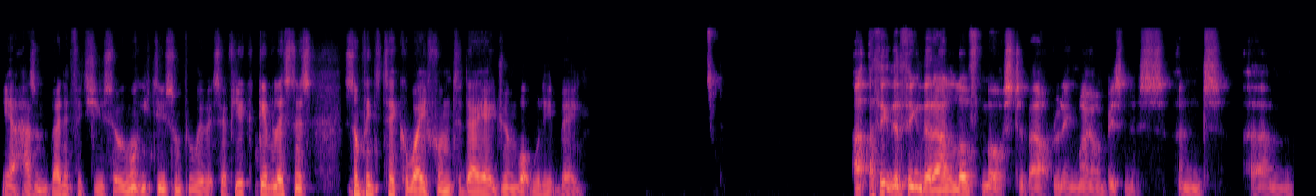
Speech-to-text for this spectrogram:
you know, hasn't benefited you. So we want you to do something with it. So if you could give listeners something to take away from today, Adrian, what would it be? I think the thing that I love most about running my own business, and um,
